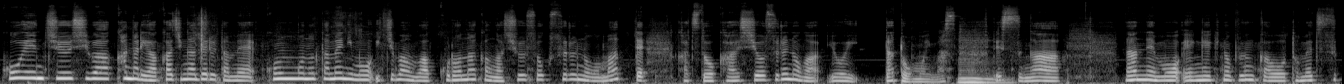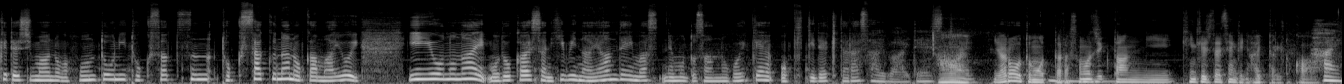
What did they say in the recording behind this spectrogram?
公演中止はかなり赤字が出るため今後のためにも一番はコロナ禍が収束するのを待って活動開始をするのが良いだと思います。うんですが何年も演劇の文化を止め続けてしまうのが本当に得策な得策なのか迷い言いようのないもどかしさに日々悩んでいます。根本さんのご意見お聞きできたら幸いです。はい、やろうと思ったらその時間に緊急事態宣言に入ったりとか、はい、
